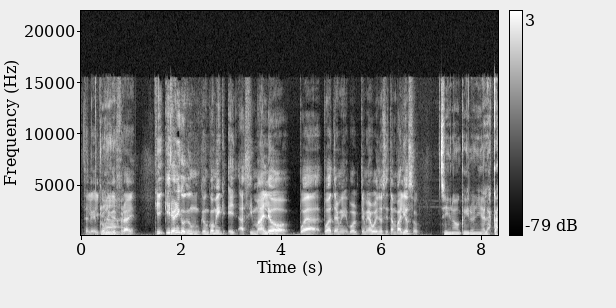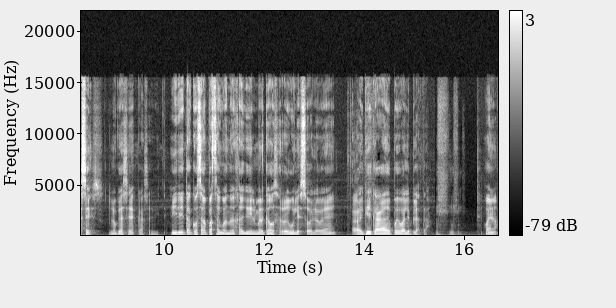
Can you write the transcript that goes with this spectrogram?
Está el, el cómic de. Fry. Qué, qué irónico que un, que un cómic eh, así malo pueda, pueda termi- terminar volviéndose tan valioso. Sí, ¿no? Qué ironía. La escasez. Lo que hace la escasez, ¿viste? Y de esta cosa pasa cuando deja que el mercado se regule solo, ¿eh? Ah. Cualquier cagada después vale plata. bueno,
